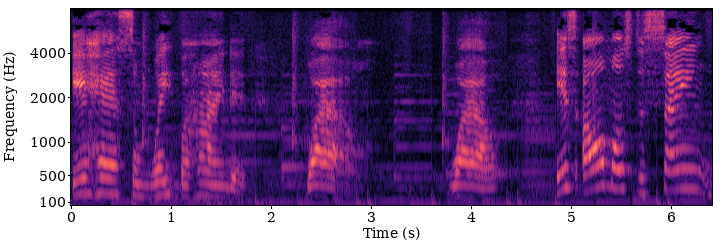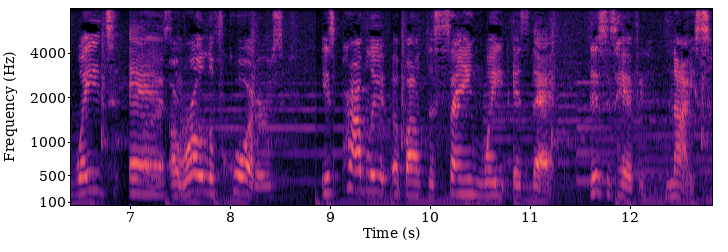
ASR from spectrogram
It has some weight behind it. Wow. Wow it's almost the same weight as a roll of quarters. It's probably about the same weight as that. This is heavy. Nice.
